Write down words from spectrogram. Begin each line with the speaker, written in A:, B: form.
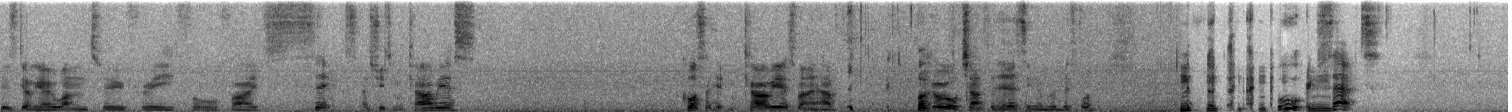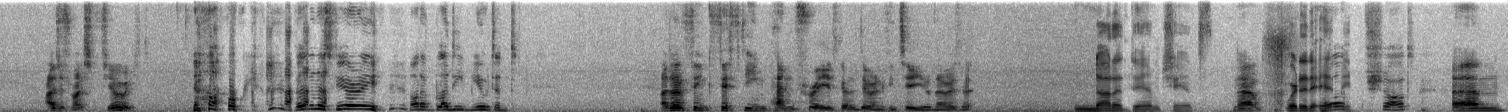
A: who's going to go one, two, three, four, five, six, and shoot at Macarius. Of course, I hit Macarius when I have bugger all chance of hitting him with this one. Ooh, except I just write some fury.
B: oh, villainous fury on a bloody mutant.
A: I don't think 15 pen free is going to do anything to you, though, is it?
C: Not a damn chance.
A: No.
C: Where did it hit
B: Well
C: me?
B: Shot.
A: Um,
